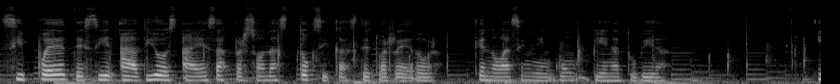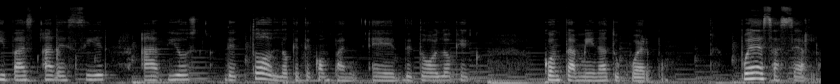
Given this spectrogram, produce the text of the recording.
sí puedes decir adiós a esas personas tóxicas de tu alrededor que no hacen ningún bien a tu vida y vas a decir adiós de todo lo que te eh, de todo lo que contamina tu cuerpo. Puedes hacerlo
